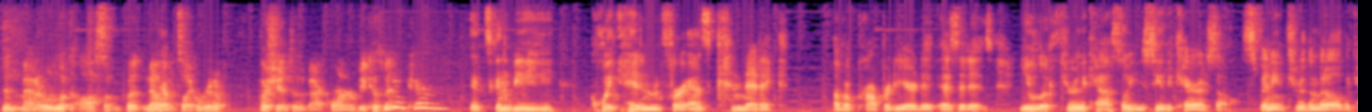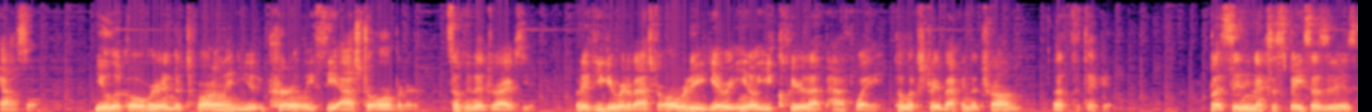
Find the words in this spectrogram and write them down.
Didn't matter. It would have looked awesome. But no, Yep. it's like we're going to push it into the back corner because we don't care. It's going to be quite hidden for as kinetic of a property as it is. You look through the castle, you see the carousel spinning through the middle of the castle. You look over into Tomorrowland, you currently see Astro Orbiter, something that drives you. But if you get rid of Astro Orbiter, you get you know you clear that pathway to look straight back into Tron. That's the ticket. But sitting next to space as it is,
